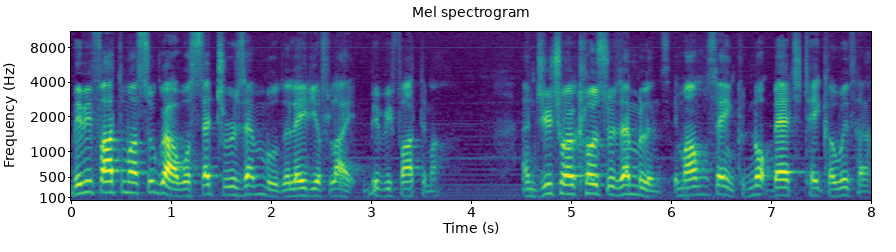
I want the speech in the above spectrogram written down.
Bibi Fatima Sugra was said to resemble the Lady of Light, Bibi Fatima. And due to her close resemblance, Imam Hussein could not bear to take her with her,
